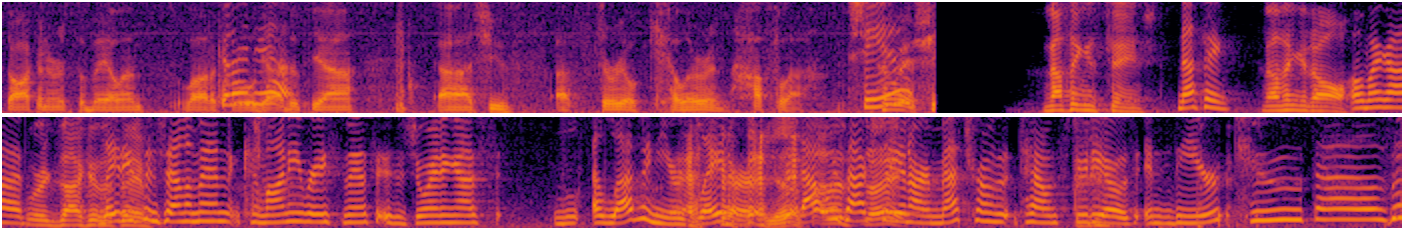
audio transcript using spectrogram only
stalking her, surveillance, a lot of Good cool idea. gadgets. Yeah, uh, she's a serial killer and hustler. She Who is. is she? Nothing has changed. Nothing. Nothing at all. Oh my God. We're exactly the Ladies same. Ladies and gentlemen, Kimani Ray Smith is joining us l- 11 years later. Yes. That was That's actually right. in our Metrotown studios in the year 2000.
